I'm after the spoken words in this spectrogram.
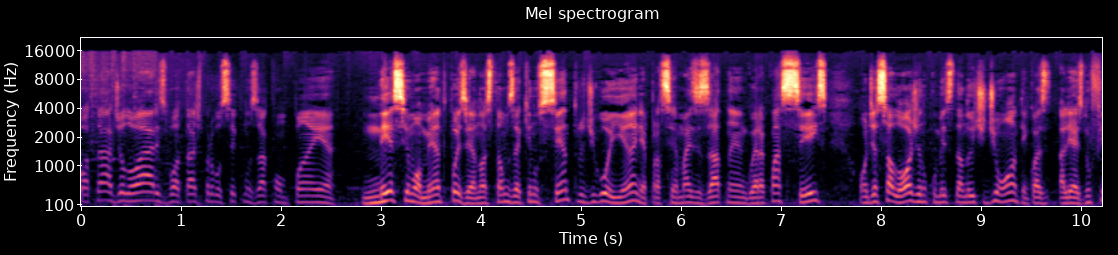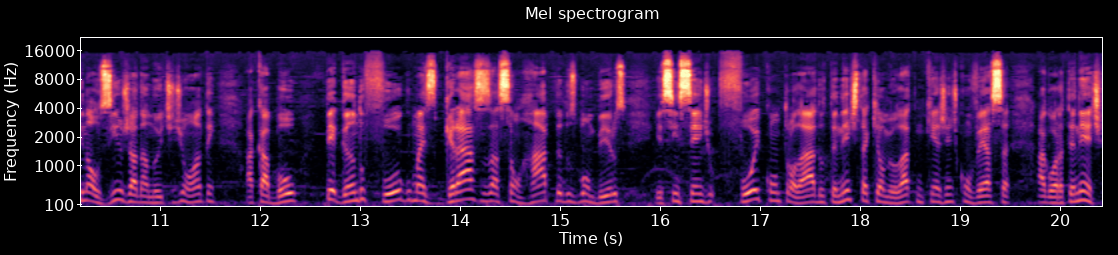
Boa tarde, Loares. Boa tarde para você que nos acompanha nesse momento. Pois é, nós estamos aqui no centro de Goiânia, para ser mais exato, na Anguera com a 6, onde essa loja, no começo da noite de ontem, quase, aliás, no finalzinho já da noite de ontem, acabou pegando fogo, mas graças à ação rápida dos bombeiros, esse incêndio foi controlado. O tenente está aqui ao meu lado, com quem a gente conversa agora. Tenente,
